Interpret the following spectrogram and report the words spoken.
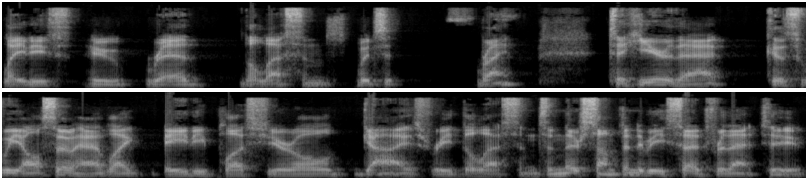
ladies, who read the lessons, which right to hear that because we also have like 80 plus year old guys read the lessons and there's something to be said for that too.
